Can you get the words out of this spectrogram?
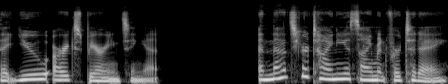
that you are experiencing it. And that's your tiny assignment for today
